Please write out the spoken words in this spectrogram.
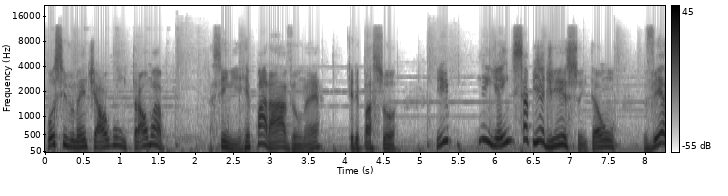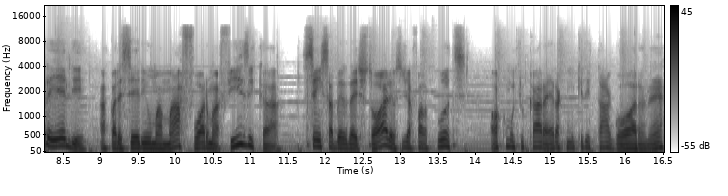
possivelmente algo um trauma assim irreparável, né, que ele passou. E ninguém sabia disso. Então, ver ele aparecer em uma má forma física, sem saber da história, você já fala, putz, ó como que o cara era, como que ele tá agora, né?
